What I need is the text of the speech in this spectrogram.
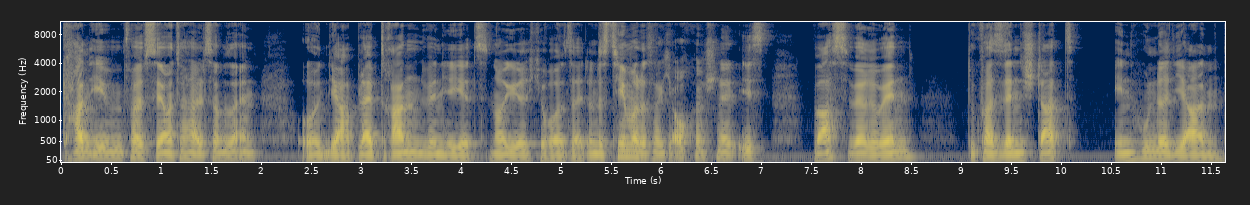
kann ebenfalls sehr unterhaltsam sein. Und ja, bleibt dran, wenn ihr jetzt neugierig geworden seid. Und das Thema, das sage ich auch ganz schnell, ist, was wäre, wenn du quasi deine Stadt in 100 Jahren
